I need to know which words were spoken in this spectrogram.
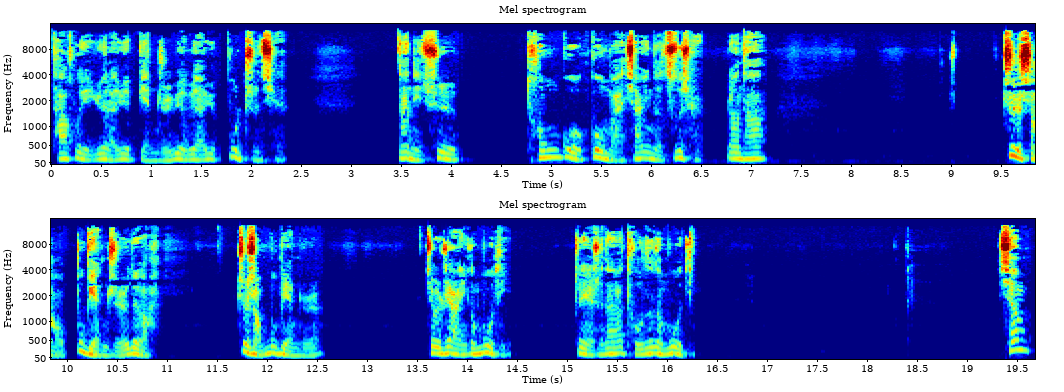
它会越来越贬值，越越来越不值钱。那你去通过购买相应的资产，让它至少不贬值，对吧？至少不贬值，就是这样一个目的，这也是大家投资的目的。相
